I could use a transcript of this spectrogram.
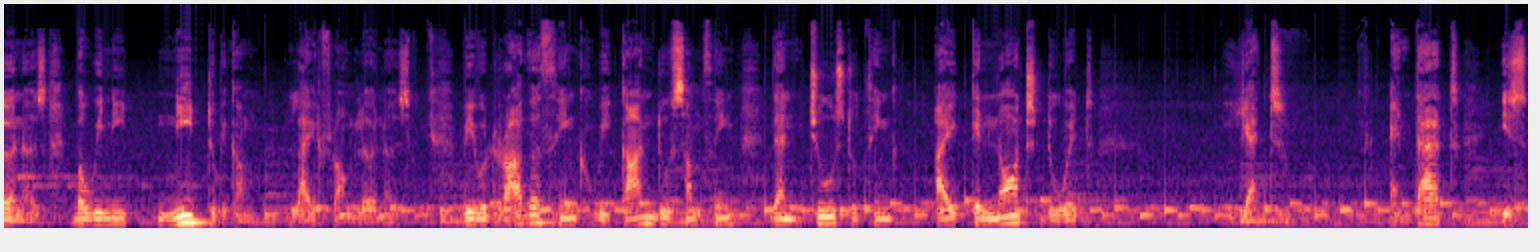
learners but we need need to become lifelong learners we would rather think we can't do something than choose to think i cannot do it yet. And that is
